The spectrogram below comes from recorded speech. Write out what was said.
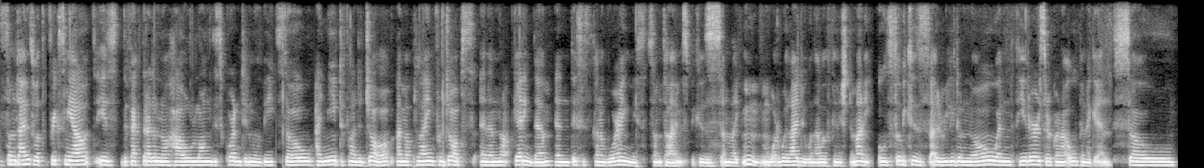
sometimes what freaks me out is the fact that I don't know how long this quarantine will be. So, I need to find a job. I'm applying for jobs and I'm not getting them. And this is kind of worrying me sometimes because I'm like, mm, what will I do when I will finish the money? Also, because I really don't know when theaters are to open again. So,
